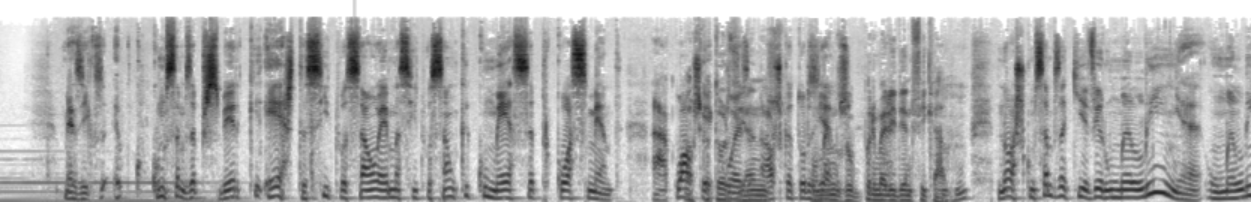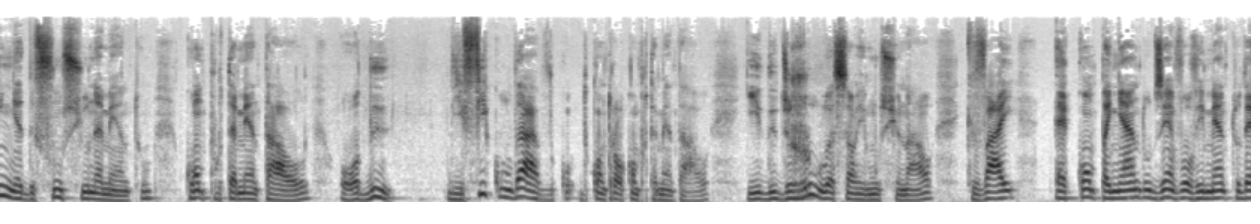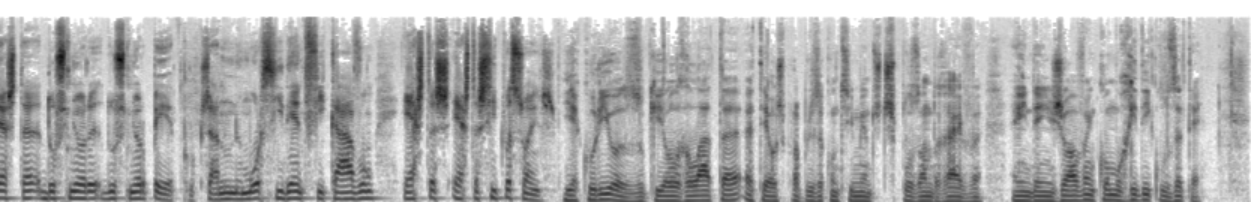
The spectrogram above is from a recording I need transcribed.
Mésicos, começamos a perceber que esta situação é uma situação que começa precocemente. Há qualquer aos coisa anos, aos 14 pelo anos. o primeiro identificado. Uhum. Nós começamos aqui a ver uma linha, uma linha de funcionamento comportamental ou de dificuldade de controle comportamental e de desregulação emocional que vai acompanhando o desenvolvimento desta do senhor do senhor P, porque já no namoro se identificavam estas estas situações. E é curioso que ele relata até os próprios acontecimentos de explosão de raiva ainda em jovem como ridículos até.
